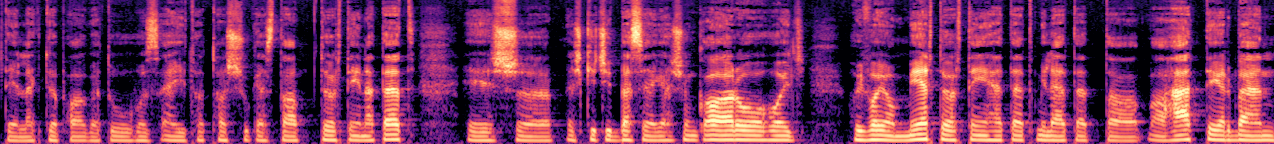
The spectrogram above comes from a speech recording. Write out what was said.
tényleg több hallgatóhoz eljuthassuk ezt a történetet, és, és kicsit beszélgessünk arról, hogy, hogy vajon miért történhetett, mi lehetett a, a háttérben,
